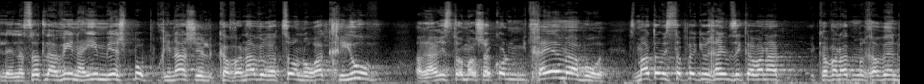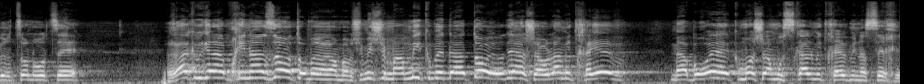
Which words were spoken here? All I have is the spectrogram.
לנסות להבין האם יש פה בחינה של כוונה ורצון או רק חיוב, הרי אריסטו אמר שהכל מתחייב מהבורא, אז מה אתה מסתפק בכלל אם זה כוונת, כוונת מכוון ורצון רוצה? רק בגלל הבחינה הזאת, אומר הרמב"ם, שמי שמעמיק בדעתו יודע שהעולם מתחייב מהבורא כמו שהמושכל מתחייב מן השכל,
